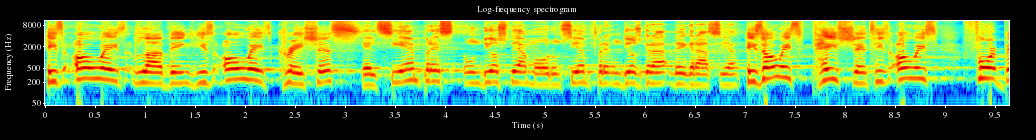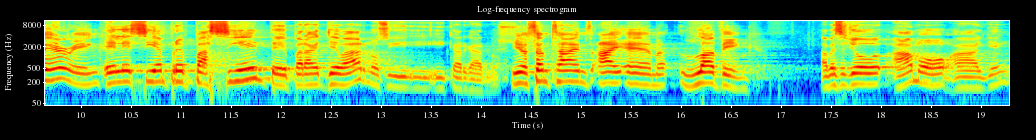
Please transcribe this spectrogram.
He's always loving, He's always gracious, Él siempre es un Dios de amor, un siempre un Dios de gracia. He's always patient, He's always forbearing. Él es siempre paciente para llevarnos y, y- cargarnos. You know, sometimes I am loving, A veces yo amo a alguien,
